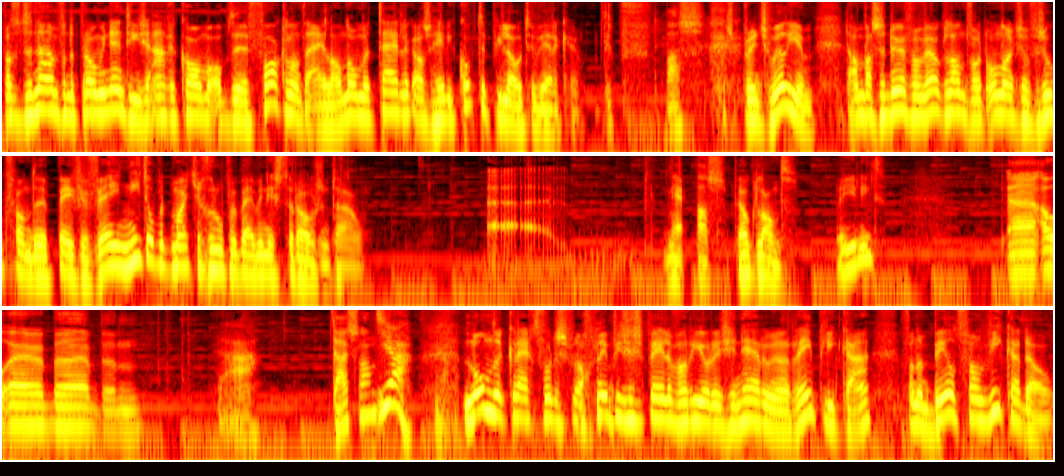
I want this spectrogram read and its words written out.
Wat is de naam van de prominent die is aangekomen op de Falkland-eilanden... om het tijdelijk als helikopterpiloot te werken? Pas. Dat is Prins William. De ambassadeur van welk land wordt ondanks een verzoek van de PVV... niet op het matje geroepen bij minister Roosentaal? Uh, nee, pas. Welk land? Weet je niet? Uh, oh, uh, ja. Duitsland? Ja. ja. Londen krijgt voor de Olympische Spelen van Rio de Janeiro... een replica van een beeld van wie cadeau?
